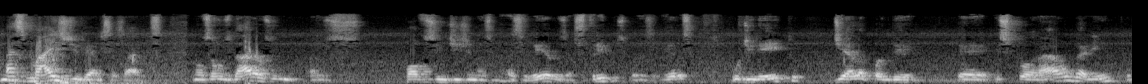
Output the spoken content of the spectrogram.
nas mais diversas áreas. Nós vamos dar aos, aos povos indígenas brasileiros, às tribos brasileiras, o direito de ela poder é, explorar o garimpo,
